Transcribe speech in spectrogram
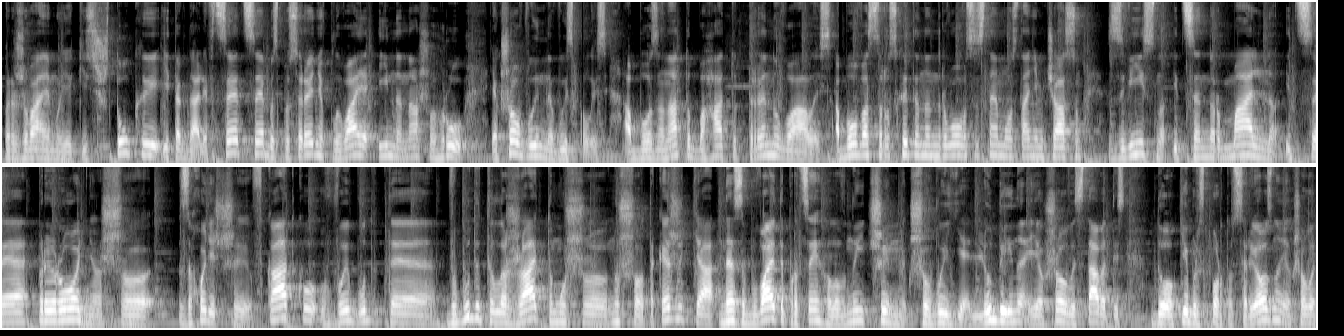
Переживаємо якісь штуки і так далі. Все це безпосередньо впливає і на нашу гру. Якщо ви не виспались, або занадто багато тренувались, або у вас розхитана нервова система останнім часом, звісно, і це нормально, і це природньо, що заходячи в катку, ви будете ви будете лежати, тому що ну що, таке життя. Не забувайте про цей головний чинник, що ви є людина, і якщо ви ставитесь до кіберспорту серйозно, якщо ви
